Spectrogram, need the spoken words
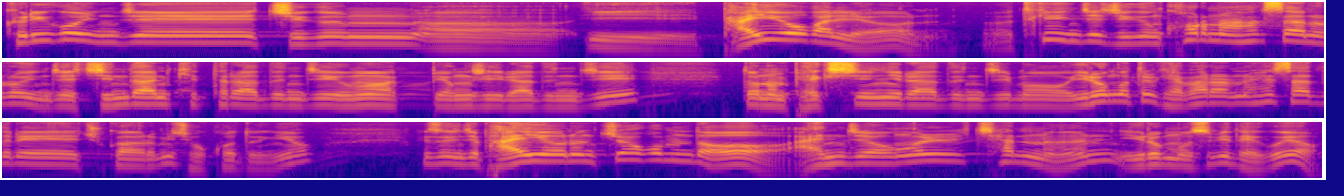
그리고 이제 지금 어, 이 바이오 관련 어, 특히 이제 지금 코로나 확산으로 이제 진단 키트라든지 음압 병실이라든지 또는 백신이라든지 뭐 이런 것들 개발하는 회사들의 주가 흐름이 좋거든요. 그래서 이제 바이오는 조금 더 안정을 찾는 이런 모습이 되고요.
